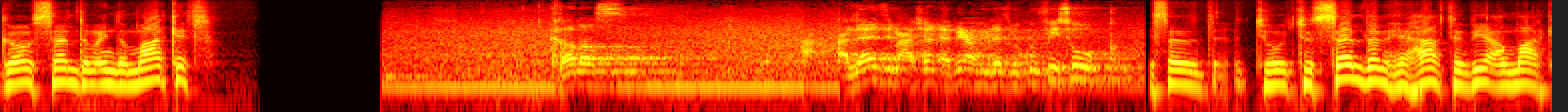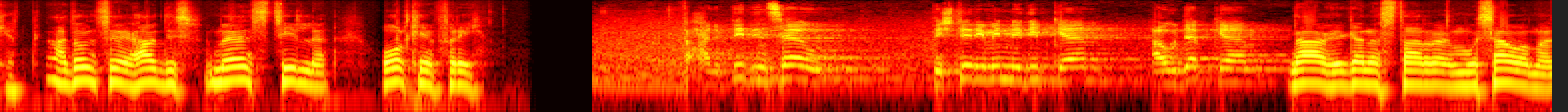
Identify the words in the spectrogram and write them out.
go sell them in the market. خلاص لازم عشان ابيعهم لازم يكون في سوق He said, to, to sell them, he have to be a market. I don't say how this man still uh, walking free. فهنبتدي نساوي تشتري مني دي بكام أو ده بكام Now he gonna start uh, مساومة,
